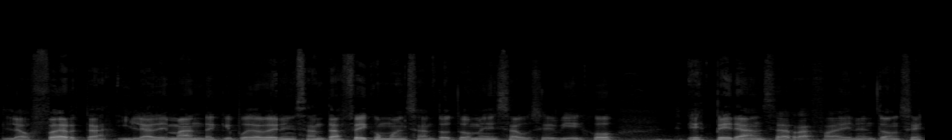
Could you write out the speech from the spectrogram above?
la oferta y la demanda que puede haber en Santa Fe como en Santo Tomé, Sauce Viejo, Esperanza Rafael. Entonces,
